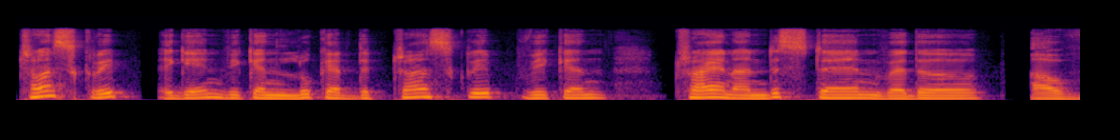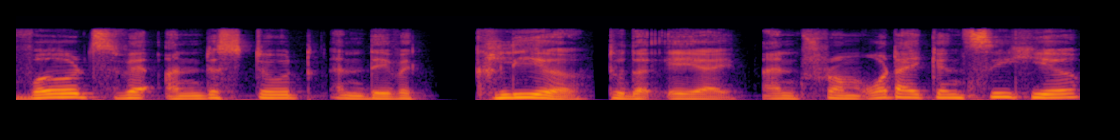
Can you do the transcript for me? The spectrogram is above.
transcript, again, we can look at the transcript. We can try and understand whether our words were understood and they were clear to the AI. And from what I can see here,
